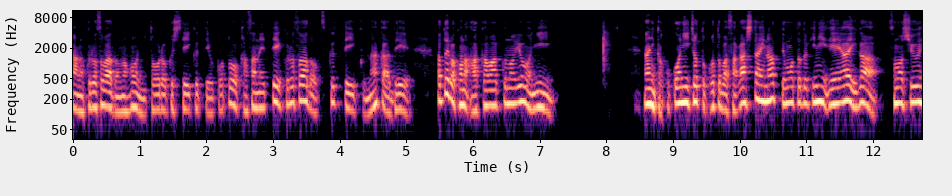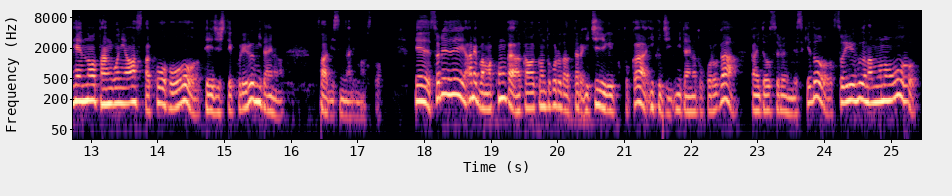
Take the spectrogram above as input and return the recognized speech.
あのクロスワードの方に登録していくっていうことを重ねて、クロスワードを作っていく中で、例えばこの赤枠のように、何かここにちょっと言葉探したいなって思った時に AI がその周辺の単語に合わせた候補を提示してくれるみたいなサービスになりますと。で、それであれば、まあ、今回赤枠のところだったら、一時とか育児みたいなところが該当するんですけど、そういうふうなものを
